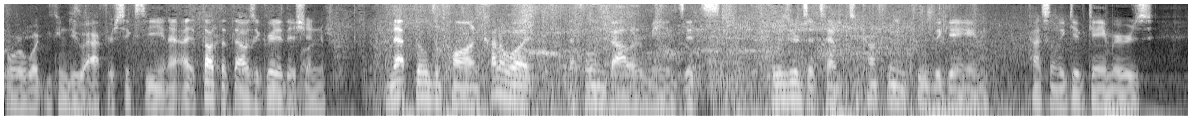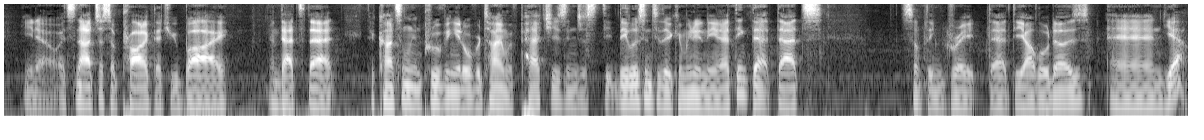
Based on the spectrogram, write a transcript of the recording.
for what you can do after 60, and I, I thought that that was a great addition. And that builds upon kind of what Nephalem Valor means. It's Blizzard's attempt to constantly improve the game, constantly give gamers, you know, it's not just a product that you buy and that's that. They're constantly improving it over time with patches and just they listen to their community. And I think that that's something great that Diablo does. And yeah,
